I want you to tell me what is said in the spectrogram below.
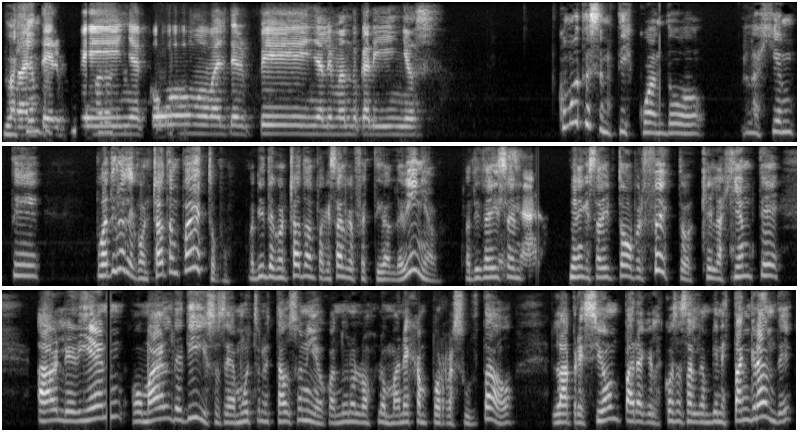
la Walter Peña, ¿cómo Walter Peña? Le mando cariños. ¿Cómo te sentís cuando la gente... Pues a ti no te contratan para esto, pues. a ti te contratan para que salga el Festival de Viña. A ti te dicen, tiene que salir todo perfecto, que la gente hable bien o mal de ti, eso sea mucho en Estados Unidos, cuando uno los, manejan por resultados, la presión para que las cosas salgan bien es tan grande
